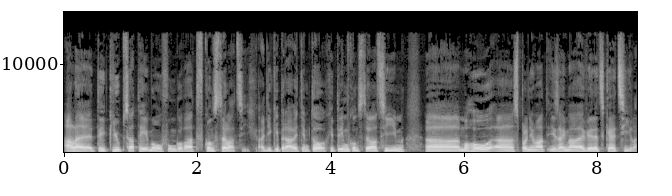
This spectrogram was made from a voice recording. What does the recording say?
Ale ty CubeSaty mohou fungovat v konstelacích a díky právě těmto chytrým konstelacím uh, mohou uh, splňovat i zajímavé vědecké cíle.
